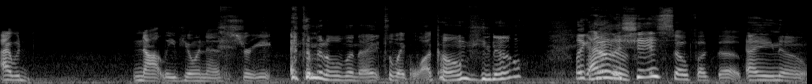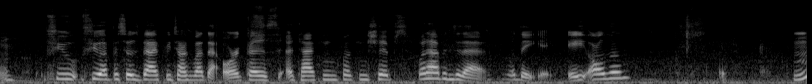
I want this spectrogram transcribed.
I would not leave you in a street at the middle of the night to like walk home, you know? Like I don't know. Shit is so fucked up. I know. A few few episodes back, we talked about that orcas attacking fucking ships. What happened to that? What they ate, ate all them? Hmm.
